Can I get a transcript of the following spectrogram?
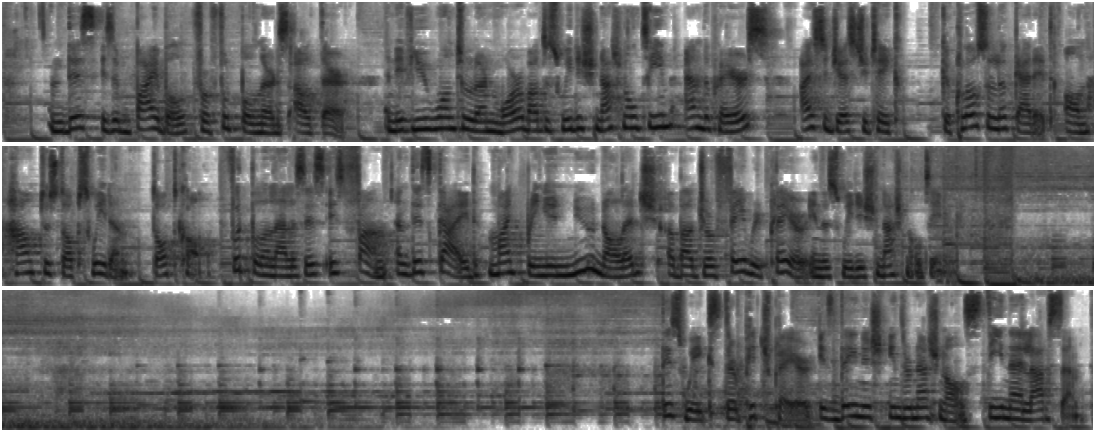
And this is a Bible for football nerds out there. And if you want to learn more about the Swedish national team and the players, I suggest you take a closer look at it on howtostopsweden.com. Football analysis is fun and this guide might bring you new knowledge about your favorite player in the Swedish national team. This week's their pitch player is Danish international Stine Larsen.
